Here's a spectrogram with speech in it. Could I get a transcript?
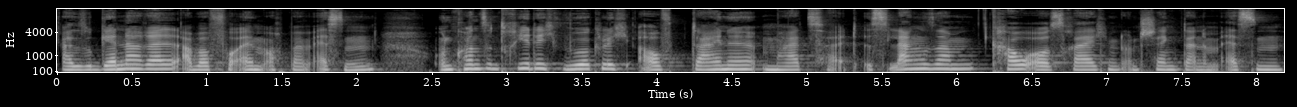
Also generell, aber vor allem auch beim Essen. Und konzentriere dich wirklich auf deine Mahlzeit. Ist langsam, kau ausreichend und schenk deinem Essen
